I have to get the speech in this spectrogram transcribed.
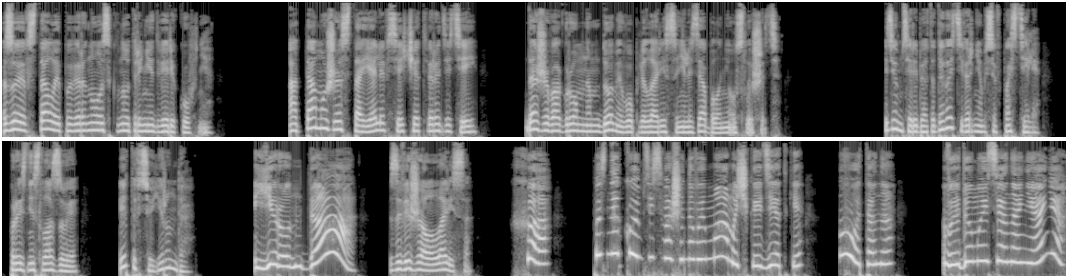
Зоя встала и повернулась к внутренней двери кухни. А там уже стояли все четверо детей. Даже в огромном доме вопли Ларисы нельзя было не услышать. «Идемте, ребята, давайте вернемся в постели», — произнесла Зоя. «Это все ерунда». «Ерунда!» — завизжала Лариса. «Ха! Познакомьтесь с вашей новой мамочкой, детки. Вот она. Вы думаете, она няня?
